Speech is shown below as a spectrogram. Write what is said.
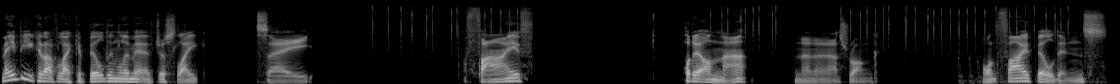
maybe you could have like a building limit of just like say five. Put it on that. No, no, that's wrong. I want five buildings.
